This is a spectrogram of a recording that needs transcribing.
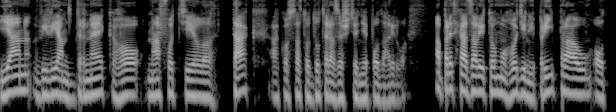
Jan William Drnek ho nafotil tak, ako sa to doteraz ešte nepodarilo. A predchádzali tomu hodiny príprav od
